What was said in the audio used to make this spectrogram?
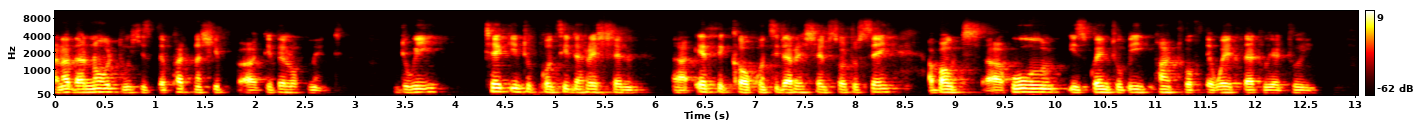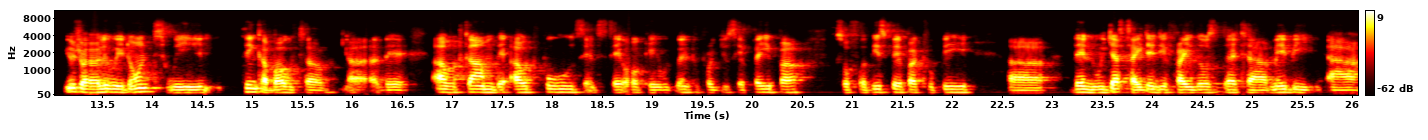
another node which is the partnership uh, development. Do we take into consideration uh, ethical consideration, so to say, about uh, who is going to be part of the work that we are doing? Usually we don't. We think about uh, uh, the outcome, the outputs, and say, okay, we're going to produce a paper. So for this paper to be, uh, then we just identify those that are maybe uh,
